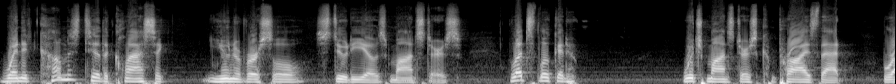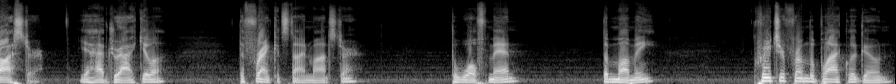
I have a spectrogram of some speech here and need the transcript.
When it comes to the classic Universal Studios monsters, let's look at which monsters comprise that roster. You have Dracula, the Frankenstein monster, the Wolfman, the Mummy, Creature from the Black Lagoon.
